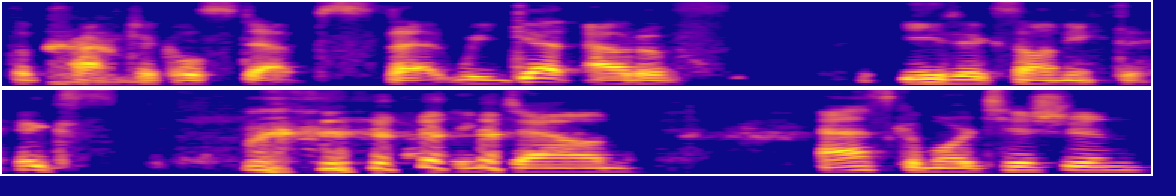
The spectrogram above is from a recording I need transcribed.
The um, practical steps that we get out of edicts on edicts. Writing down, ask a mortician,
